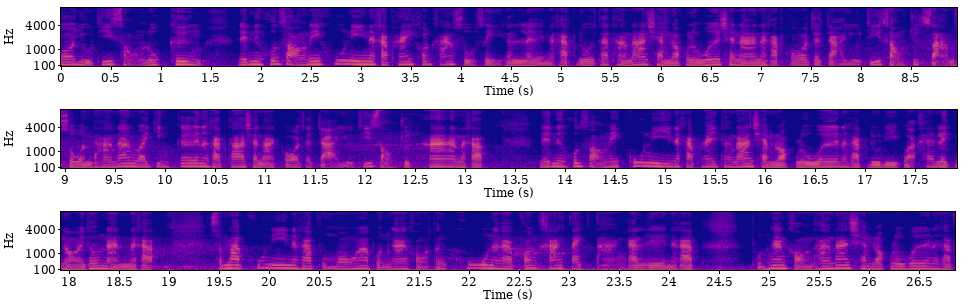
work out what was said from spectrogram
ก็อยู่ที่ 2 ลูกครึ่ง เลนหนึ่งคูณสองในคู่นี้นะครับให้ค่อนข้างสูสีกันเลยนะครับ โดยถ้าทางด้านแชมป์ล็อกโลเวอร์ชนะนะครับก็จะจ่ายอยู่ที่ 2.3 ส่วนทางด้านไวกิงเกอร์นะครับถ้าชนะก็จะจ่ายอยู่ที่ 2.5 นะครับ เลนหนึ่งคูณสองในคู่นี้นะครับให้ทางด้านแชมป์ล็อกโลเวอร์นะครับดูดีกว่าแค่เล็กน้อยเท่านั้นนะครับสำหรับคู่นี้นะครับผมมองว่าผลงานของทั้งคู่นะครับค่อนข้างแตกต่างกันเลยนะครับ ผลงานของทางด้านแชมป์ล็อกโลเวอร์นะครับ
